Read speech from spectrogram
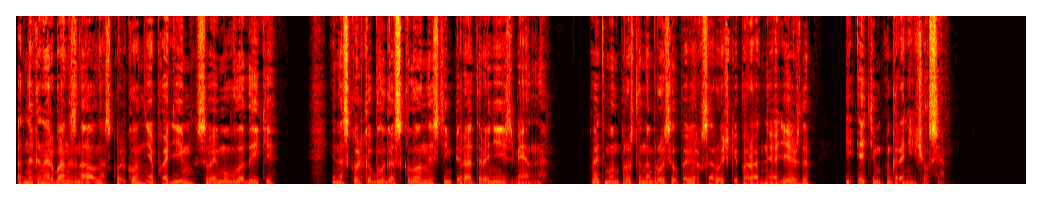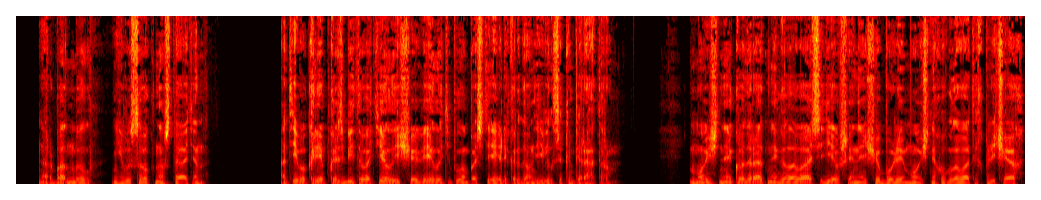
Однако Нарбан знал, насколько он необходим своему владыке и насколько благосклонность императора неизменна. Поэтому он просто набросил поверх сорочки парадную одежду и этим ограничился. Нарбан был невысок, но статен. От его крепко сбитого тела еще веяло теплом постели, когда он явился к императору. Мощная квадратная голова, сидевшая на еще более мощных угловатых плечах,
